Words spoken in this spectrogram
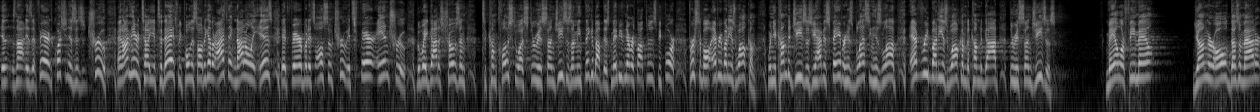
is not, is it fair? The question is, is it true? And I'm here to tell you today, as we pull this all together, I think not only is it fair, but it's also true. It's fair and true, the way God has chosen to come close to us through his son Jesus. I mean, think about this. Maybe you've never thought through this before. First of all, everybody is welcome. When you come to Jesus, you have his favor, his blessing, his love. Everybody is welcome to come to God through his son Jesus. Male or female, Young or old, doesn't matter.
